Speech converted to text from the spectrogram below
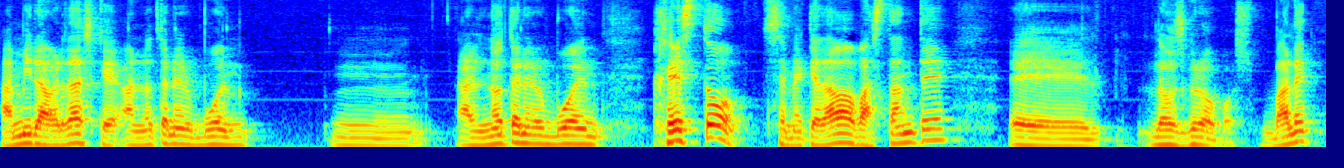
A mí la verdad es que al no tener buen, mm, al no tener buen gesto, se me quedaba bastante eh, los globos, ¿vale?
